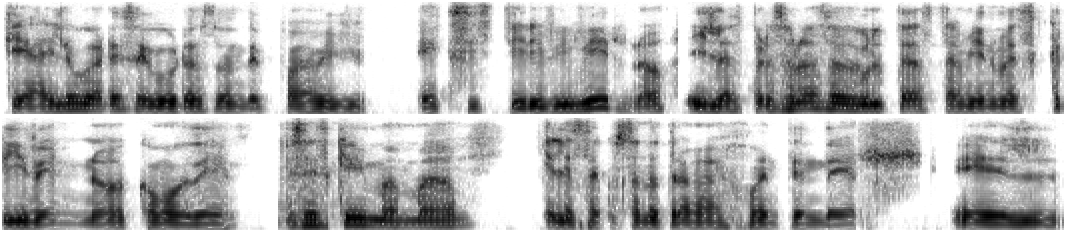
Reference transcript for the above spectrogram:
que hay lugares seguros donde pueda existir y vivir, ¿no? Y las personas adultas también me escriben, ¿no? Como de, pues es que mi mamá le está costando trabajo entender el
